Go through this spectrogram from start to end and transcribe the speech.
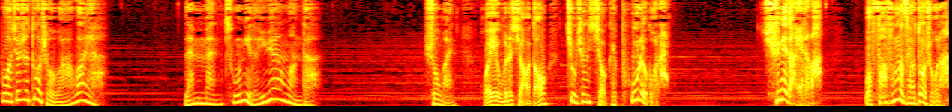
我就是剁手娃娃呀，来满足你的愿望的。”说完，挥舞着小刀就向小开扑了过来。去你大爷的吧！我发疯了才要剁手呢！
